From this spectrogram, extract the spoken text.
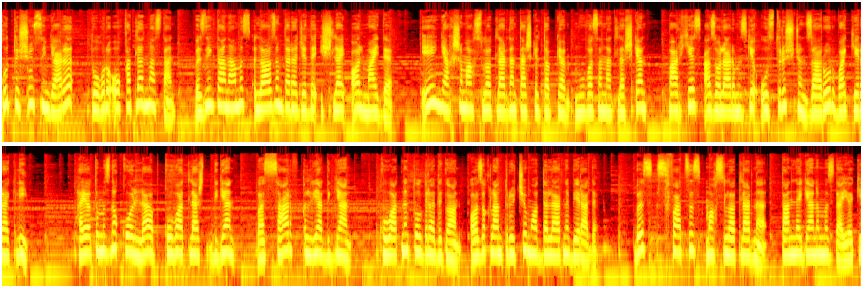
Xuddi shu singari to'g'ri ovqatlanmasdan bizning tanamiz lozim darajada ishlay olmaydi. Eng yaxshi mahsulotlardan tashkil topgan muvozanatlashgan parhez a'zolarimizga o'stirish uchun zarur va kerakli. Hayotimizni qo'llab quvvatlashadigan va sarf qiladigan quvvatni to'ldiradigan oziqlantiruvchi moddalarni beradi. Biz sifatsiz mahsulotlarni tanlaganimizda yoki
